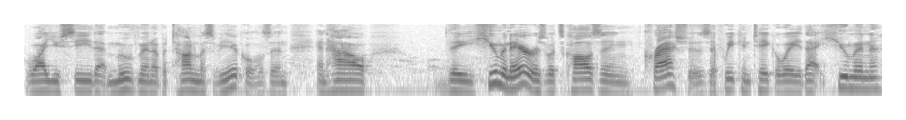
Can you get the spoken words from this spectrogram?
why you see that movement of autonomous vehicles and, and how the human error is what's causing crashes. If we can take away that human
